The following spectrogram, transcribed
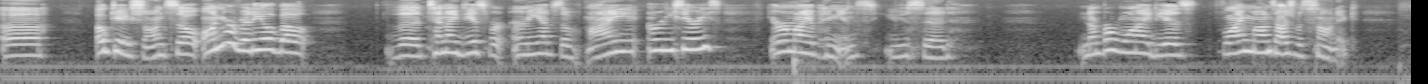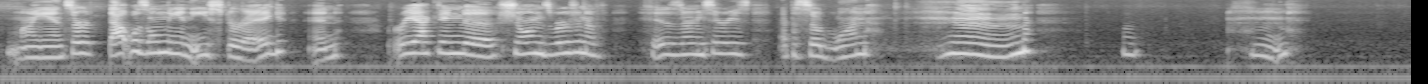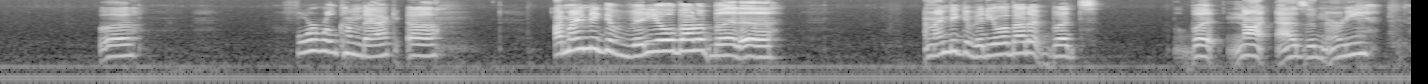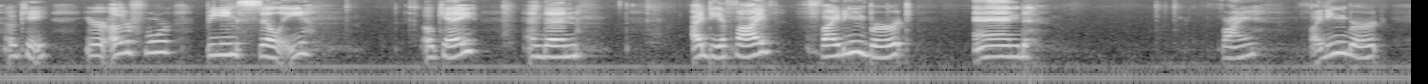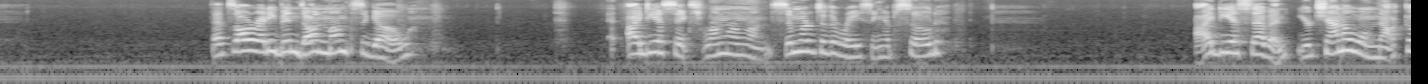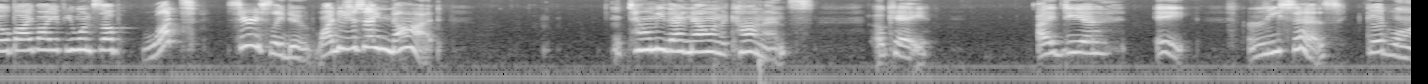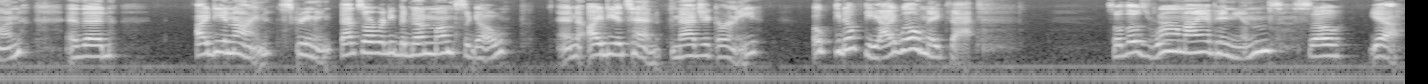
Uh, okay, Sean. So on your video about the 10 ideas for Ernie apps of my Ernie series, here are my opinions. You said number one idea is flying montage with Sonic. My answer, that was only an Easter egg, and reacting to Sean's version of his Ernie series, episode one. Hmm. Hmm. Uh. Four will come back. Uh. I might make a video about it, but uh. I might make a video about it, but but not as an Ernie. Okay, your other four being silly. Okay, and then idea five, fighting Bert, and fi- fighting Bert. That's already been done months ago. Idea six, run, run, run, similar to the racing episode. Idea 7. Your channel will not go bye bye if you want sub. What? Seriously, dude, why did you say not? Tell me that now in the comments. Okay. Idea 8. Ernie says, good one. And then idea 9, screaming. That's already been done months ago. And idea 10, Magic Ernie. Okie dokie, I will make that. So those were my opinions. So yeah.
